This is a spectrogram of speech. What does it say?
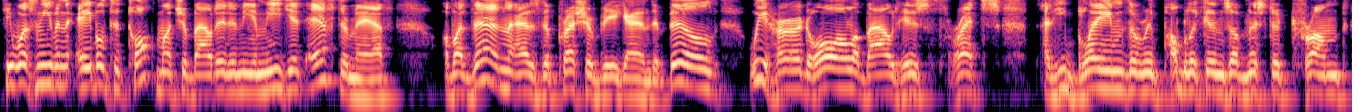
He wasn't even able to talk much about it in the immediate aftermath but then, as the pressure began to build, we heard all about his threats, and he blamed the Republicans of Mr. Trump,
